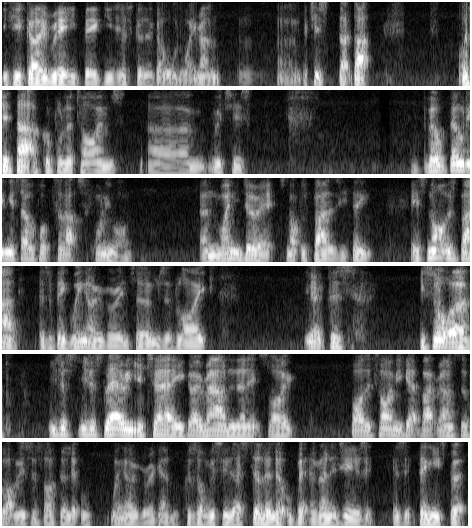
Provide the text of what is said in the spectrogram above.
if you're going really big you're just going to go all the way around uh, which is that that i did that a couple of times um, which is build, building yourself up to that's a funny one. And when you do it it's not as bad as you think. It's not as bad as a big wing over in terms of like you know because you sort of you just you're just there in your chair you go around and then it's like by the time you get back round to the bottom it's just like a little wing over again because obviously there's still a little bit of energy as it as it thingies but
